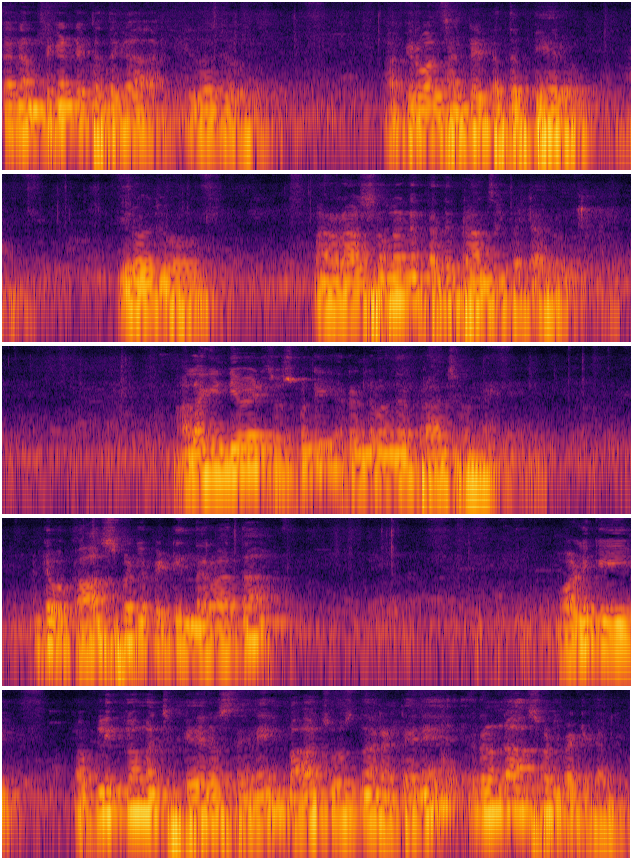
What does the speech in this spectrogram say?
కానీ అంతకంటే పెద్దగా ఈరోజు అగ్రవాల్స్ అంటే పెద్ద పేరు. ఈరోజు మన రాష్ట్రంలోనే పెద్ద బ్రాంచ్లు పెట్టారు. అలాగే ఇండియా వైడ్ చూసుకుంటే రెండు వందల బ్రాంచ్లు ఉన్నాయి. అంటే ఒక హాస్పిటల్ పెట్టిన తర్వాత వాళ్ళకి పబ్లిక్లో మంచి పేరు వస్తేనే బాగా చూస్తున్నారంటేనే రెండు హాస్పిటల్ పెట్టగలరు.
